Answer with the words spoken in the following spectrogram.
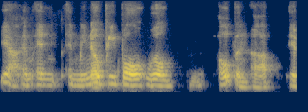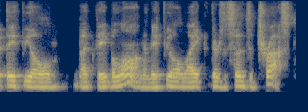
Yeah, and, and and we know people will open up if they feel like they belong and they feel like there's a sense of trust.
